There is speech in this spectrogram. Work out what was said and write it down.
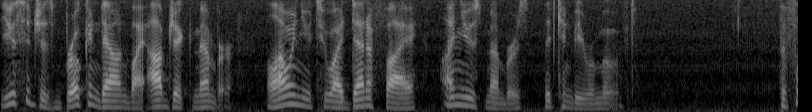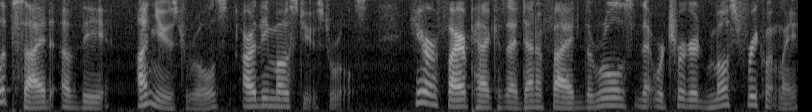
The usage is broken down by object member, allowing you to identify unused members that can be removed. The flip side of the unused rules are the most used rules. Here, FirePAC has identified the rules that were triggered most frequently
